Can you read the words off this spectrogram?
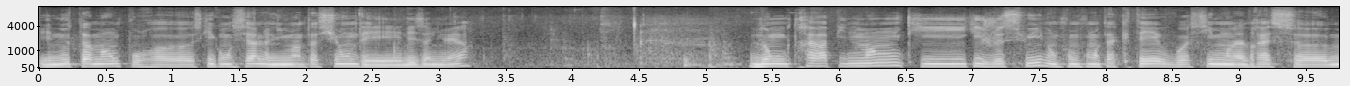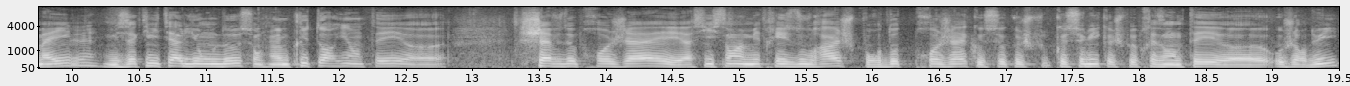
et notamment pour euh, ce qui concerne l'alimentation des, annuaires. Donc très rapidement, qui, je suis? Donc pour me contacter, voici mon adresse mail. Mes activités à Lyon 2 sont quand même plutôt orientées chef de projet et assistant à maîtrise d'ouvrage pour d'autres projets que, celui que je peux présenter aujourd'hui.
